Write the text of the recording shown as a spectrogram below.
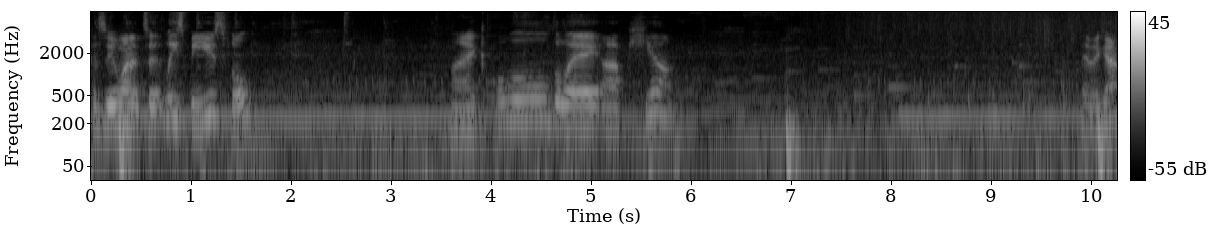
because we want it to at least be useful. Like, all the way up here. There we go.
